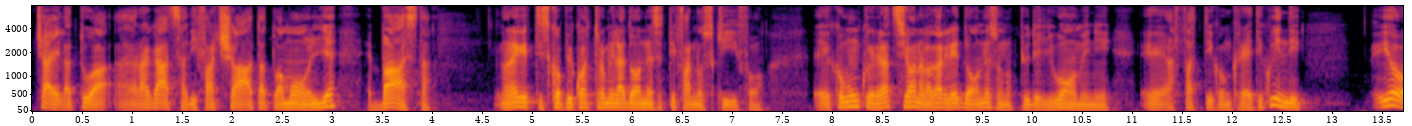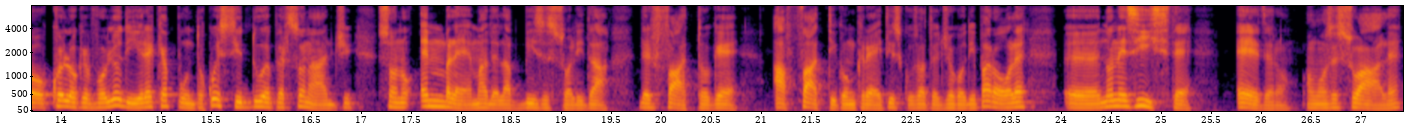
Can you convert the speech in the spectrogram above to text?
C'hai la tua eh, ragazza di facciata, tua moglie, e basta. Non è che ti scopi 4000 donne se ti fanno schifo. E comunque in relazione magari le donne sono più degli uomini eh, a fatti concreti. Quindi io quello che voglio dire è che appunto questi due personaggi sono emblema della bisessualità, del fatto che a fatti concreti, scusate il gioco di parole, eh, non esiste etero, omosessuale,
